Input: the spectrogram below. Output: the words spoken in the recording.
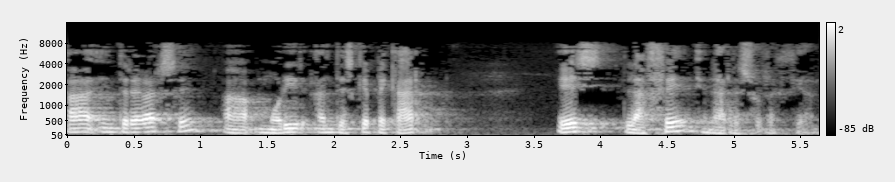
a entregarse, a morir antes que pecar, es la fe en la resurrección.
